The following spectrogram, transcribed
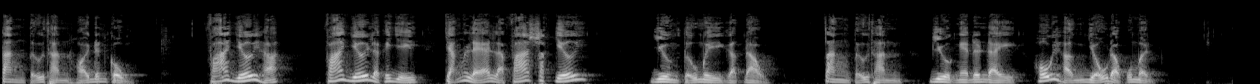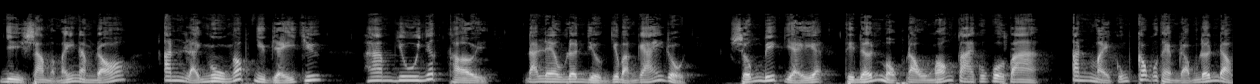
Tăng Tử Thành hỏi đến cùng. Phá giới hả? Phá giới là cái gì? Chẳng lẽ là phá sắc giới? Dương Tử Mi gật đầu. Tăng Tử Thành vừa nghe đến đây hối hận dỗ đầu của mình. Vì sao mà mấy năm đó anh lại ngu ngốc như vậy chứ? Ham vui nhất thời, đã leo lên giường với bạn gái rồi. Sớm biết vậy thì đến một đầu ngón tay của cô ta, anh mày cũng không có thèm động đến đâu.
